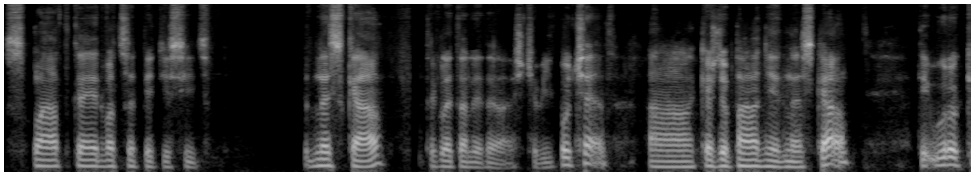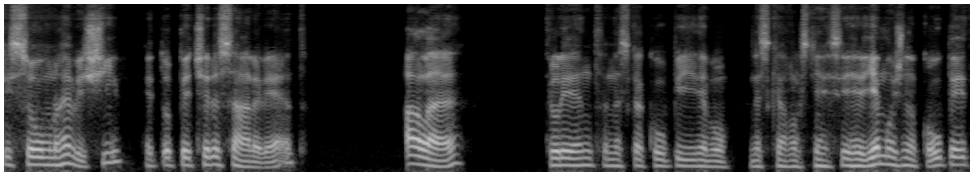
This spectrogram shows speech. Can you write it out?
splátka je 25 tisíc. Dneska, takhle tady teda ještě výpočet, a každopádně dneska ty úroky jsou mnohem vyšší, je to 5,69, ale klient dneska koupí, nebo dneska vlastně je možno koupit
